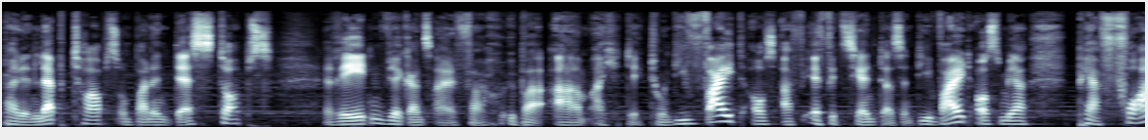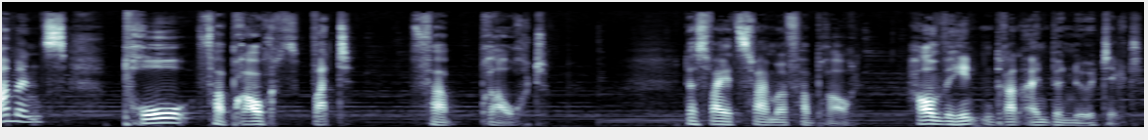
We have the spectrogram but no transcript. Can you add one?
bei den Laptops und bei den Desktops reden wir ganz einfach über ARM-Architekturen, die weitaus effizienter sind, die weitaus mehr Performance pro Verbrauchswatt verbraucht. Das war jetzt zweimal verbraucht. Hauen wir hinten dran ein benötigt.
